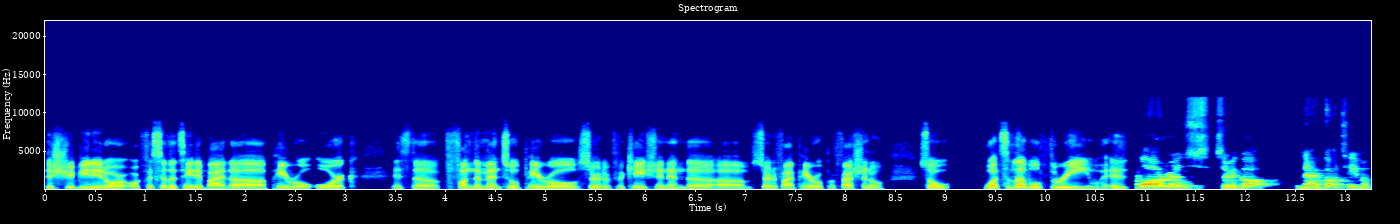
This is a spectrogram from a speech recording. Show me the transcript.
distributed or, or facilitated by the uh, payroll org. It's the fundamental payroll certification and the um, certified payroll professional. So, what's level three? Is, Laura's so we've got we've now got a team of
